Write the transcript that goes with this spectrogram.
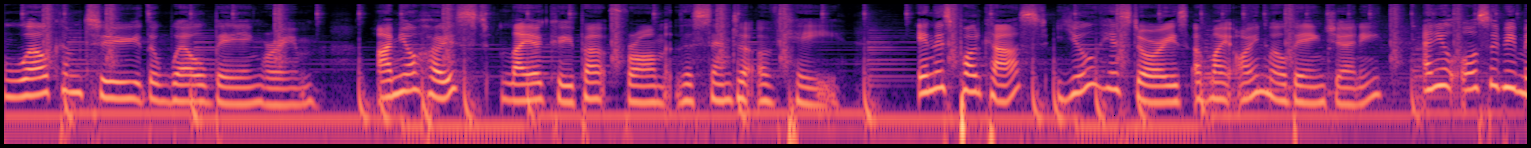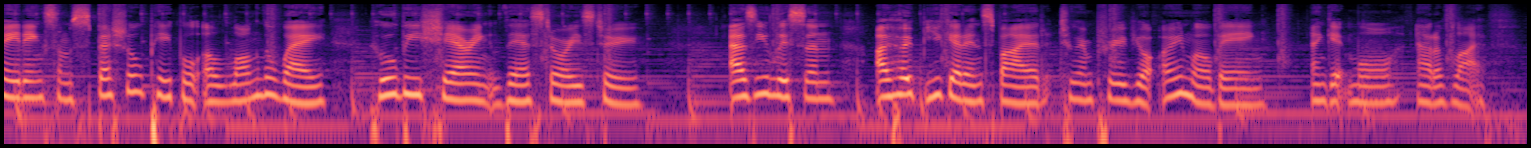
Welcome to the Wellbeing Room. I'm your host, Leah Cooper from the Centre of Ki. In this podcast, you'll hear stories of my own wellbeing journey, and you'll also be meeting some special people along the way who'll be sharing their stories too. As you listen, I hope you get inspired to improve your own well-being and get more out of life.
